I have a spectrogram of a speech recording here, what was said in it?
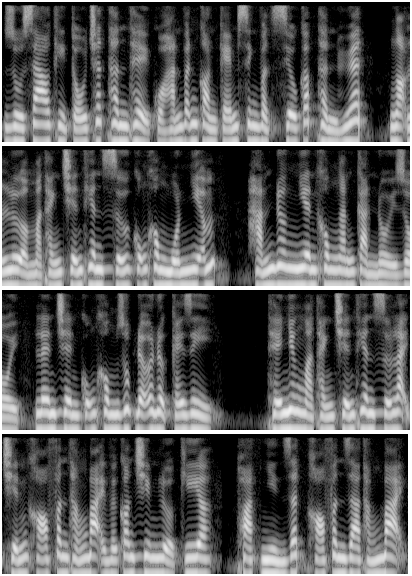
Dù sao thì tố chất thân thể của hắn vẫn còn kém sinh vật siêu cấp thần huyết, ngọn lửa mà thánh chiến thiên sứ cũng không muốn nhiễm, hắn đương nhiên không ngăn cản nổi rồi, lên trên cũng không giúp đỡ được cái gì. Thế nhưng mà thánh chiến thiên sứ lại chiến khó phân thắng bại với con chim lửa kia, thoạt nhìn rất khó phân ra thắng bại,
